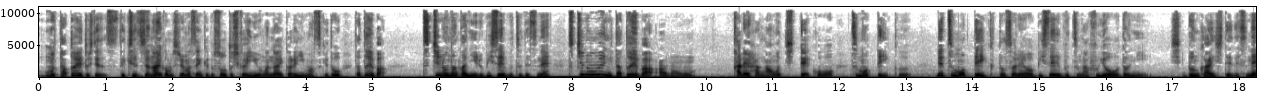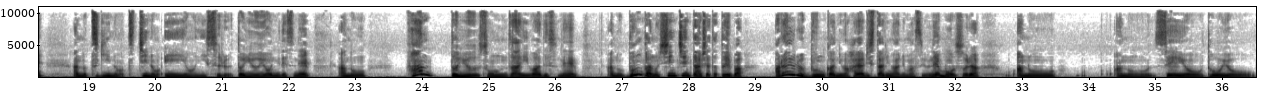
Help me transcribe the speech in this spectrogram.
もう例えとして適切じゃないかもしれませんけど、そうとしか言いようがないから言いますけど、例えば、土の中にいる微生物ですね。土の上に例えば、あの、枯葉が落ちて、こう、積もっていく。で、積もっていくと、それを微生物が腐葉土に分解してですね、あの、次の土の栄養にするというようにですね、あの、ファンという存在はですね、あの、文化の新陳代謝、例えば、あらゆる文化には流行り廃りがありますよね。もうそれは、あの、あの、西洋、東洋、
